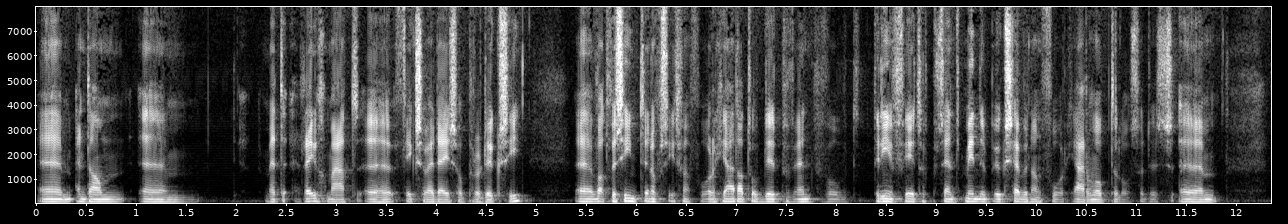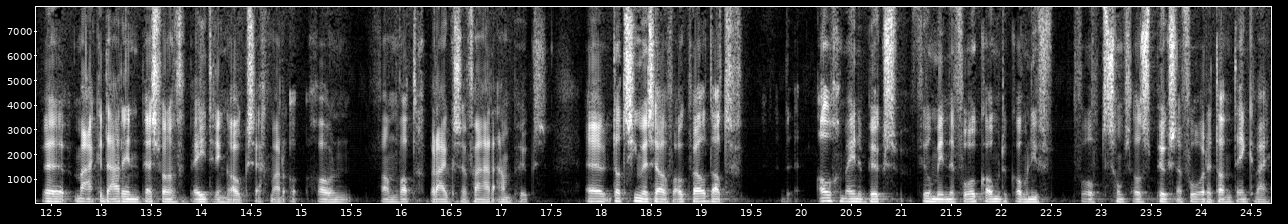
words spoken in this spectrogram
Um, en dan um, met regelmaat uh, fixen wij deze op productie. Uh, wat we zien ten opzichte van vorig jaar, dat we op dit moment bijvoorbeeld 43% minder bugs hebben dan vorig jaar om op te lossen. Dus um, we maken daarin best wel een verbetering ook, zeg maar, gewoon van wat gebruikers ervaren aan bugs. Uh, dat zien we zelf ook wel, dat de algemene bugs veel minder voorkomen. Er komen nu bijvoorbeeld soms zelfs bugs naar voren, dan denken wij,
